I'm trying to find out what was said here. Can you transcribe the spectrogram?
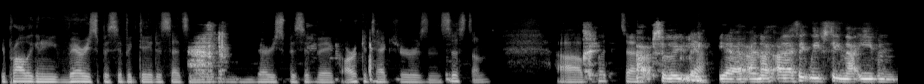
you're probably going to need very specific data sets and very specific architectures and systems uh, but uh, absolutely yeah, yeah. And, I, and, I, think we've seen that even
